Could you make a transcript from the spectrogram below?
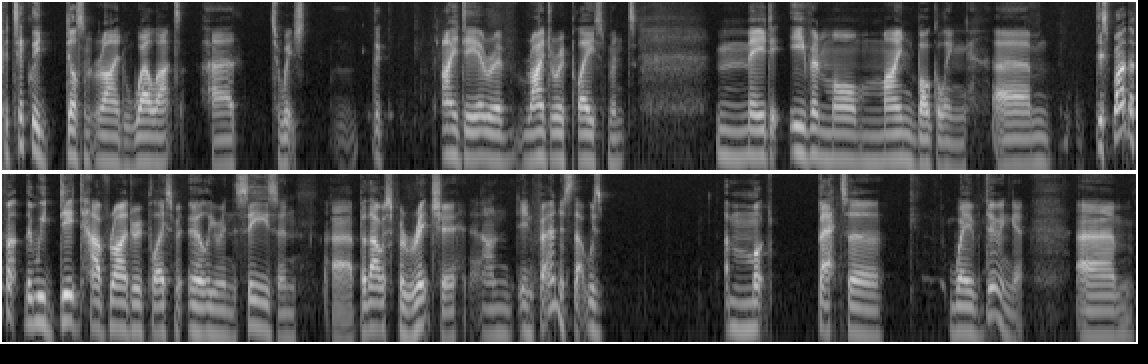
particularly doesn't ride well at, uh, to which the idea of rider replacement made it even more mind boggling. Um, despite the fact that we did have rider replacement earlier in the season, uh, but that was for Richie, and in fairness, that was a much better way of doing it. Because um,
